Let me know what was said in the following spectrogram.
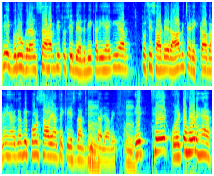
ਵੀ ਗੁਰੂ ਗ੍ਰੰਥ ਸਾਹਿਬ ਦੀ ਤੁਸੀਂ ਬੇਅਦਬੀ ਕਰੀ ਹੈਗੀ ਆ। ਤੁਸੀਂ ਸਾਡੇ ਰਾਹ ਵਿੱਚ ਅੜਿੱਕਾ ਬਣੇ ਹੈਗੇ ਵੀ ਪੁਲਿਸ ਵਾਲਿਆਂ ਤੇ ਕੇਸ ਦਰਜ ਕੀਤਾ ਜਾਵੇ। ਇੱਥੇ ਉਲਟ ਹੋ ਰਿਹਾ ਹੈ।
